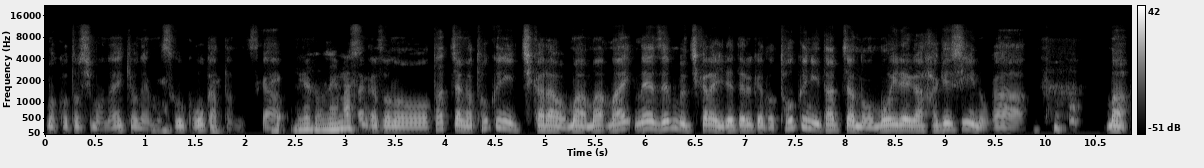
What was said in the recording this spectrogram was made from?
まあ、今年もね、去年もすごく多かったんですが、はい。ありがとうございます。なん。かそのたっちゃんが特に力をまあまあ前ね全部力入れてるけど特にたっちゃんの思い入れが激しいのが まあ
